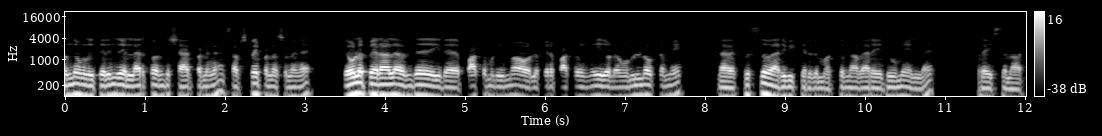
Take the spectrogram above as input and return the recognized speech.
வந்து உங்களுக்கு தெரிஞ்ச எல்லாருக்கும் வந்து ஷேர் பண்ணுங்கள் சப்ஸ்கிரைப் பண்ண சொல்லுங்கள் எவ்வளோ பேரால் வந்து இதை பார்க்க முடியுமோ அவ்வளோ பேரை பார்க்க வைங்க. இதோட உள்நோக்கமே நான் கிறிஸ்துவ அறிவிக்கிறது மட்டும்தான் வேறு எதுவுமே இல்லை. பிரைஸ் லாட்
